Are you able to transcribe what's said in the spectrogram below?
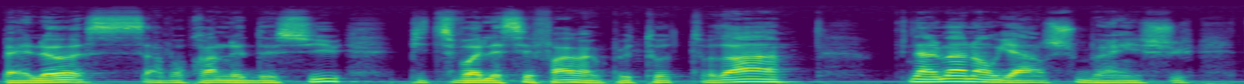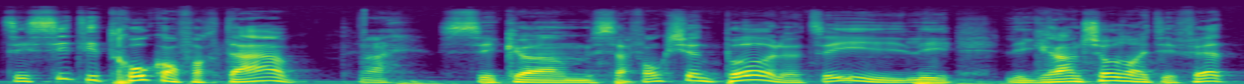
ben là, ça va prendre le dessus, puis tu vas laisser faire un peu tout. Tu vas dire, ah, finalement, non, regarde, je suis bien, je suis... Tu sais, si t'es trop confortable, c'est comme, ça fonctionne pas, là, tu sais. Les, les grandes choses ont été faites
